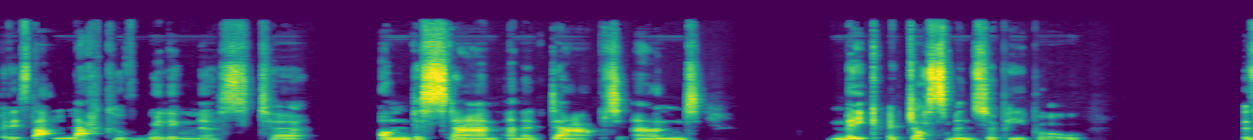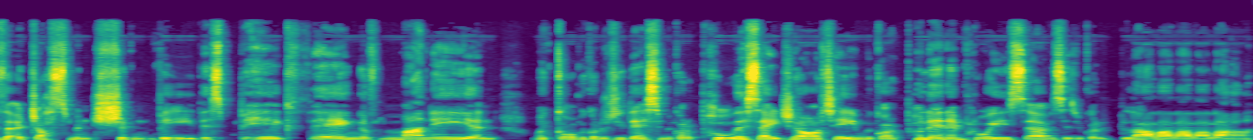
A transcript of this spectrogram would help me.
But it's that lack of willingness to understand and adapt and make adjustments for people that adjustment shouldn't be this big thing of money and oh my god we've got to do this and we've got to pull this hr team we've got to pull in employee services we've got to blah blah blah blah blah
